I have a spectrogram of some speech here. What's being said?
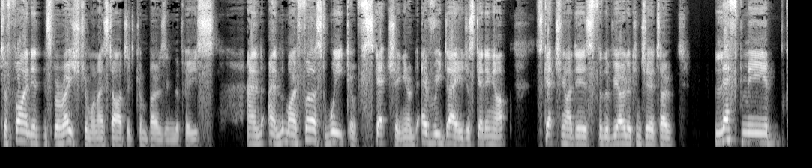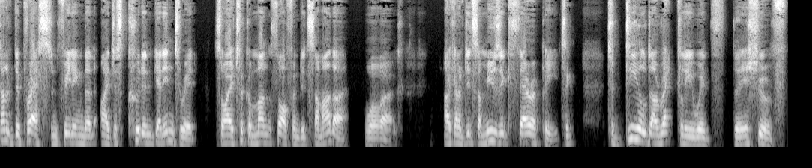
to find inspiration when I started composing the piece. And, and my first week of sketching, you know, every day just getting up, sketching ideas for the viola concerto left me kind of depressed and feeling that I just couldn't get into it. So I took a month off and did some other work. I kind of did some music therapy to to deal directly with the issue of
